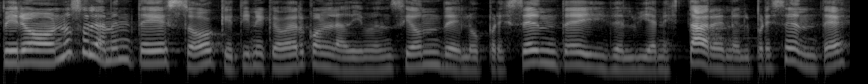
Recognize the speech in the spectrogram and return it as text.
Pero no solamente eso, que tiene que ver con la dimensión de lo presente y del bienestar en el presente,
